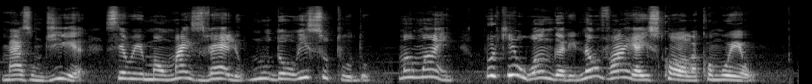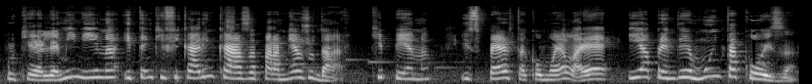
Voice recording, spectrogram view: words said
Mas um dia, seu irmão mais velho mudou isso tudo. Mamãe, por que o Angari não vai à escola como eu? Porque ela é menina e tem que ficar em casa para me ajudar. Que pena. Esperta como ela é, ia aprender muita coisa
